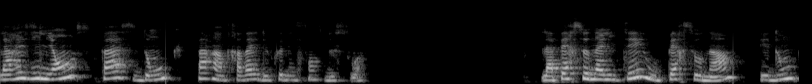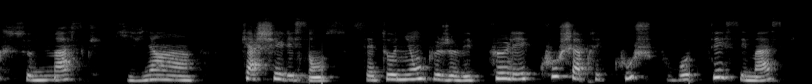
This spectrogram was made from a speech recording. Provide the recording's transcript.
La résilience passe donc par un travail de connaissance de soi. La personnalité ou persona est donc ce masque qui vient cacher l'essence, cet oignon que je vais peler couche après couche pour ôter ces masques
